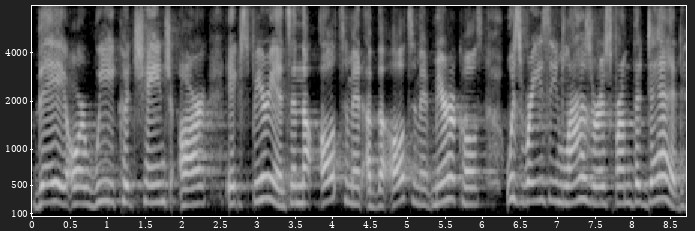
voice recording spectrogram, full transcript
they or we could change our experience. And the ultimate of the ultimate miracles was raising Lazarus from the dead.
